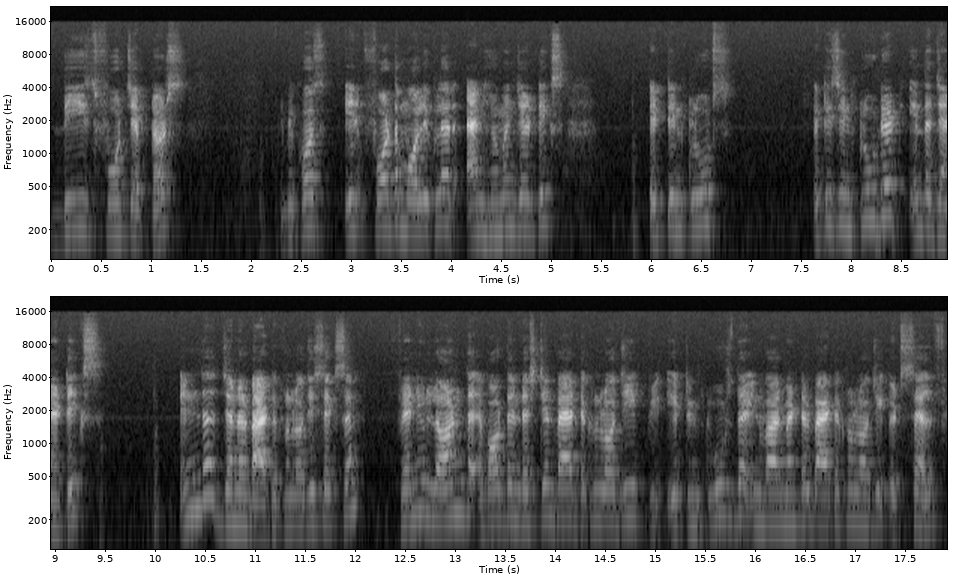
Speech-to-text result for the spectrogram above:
these four chapters. Because it, for the molecular and human genetics it includes it is included in the genetics in the general biotechnology section. When you learn the, about the industrial biotechnology it includes the environmental biotechnology itself.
